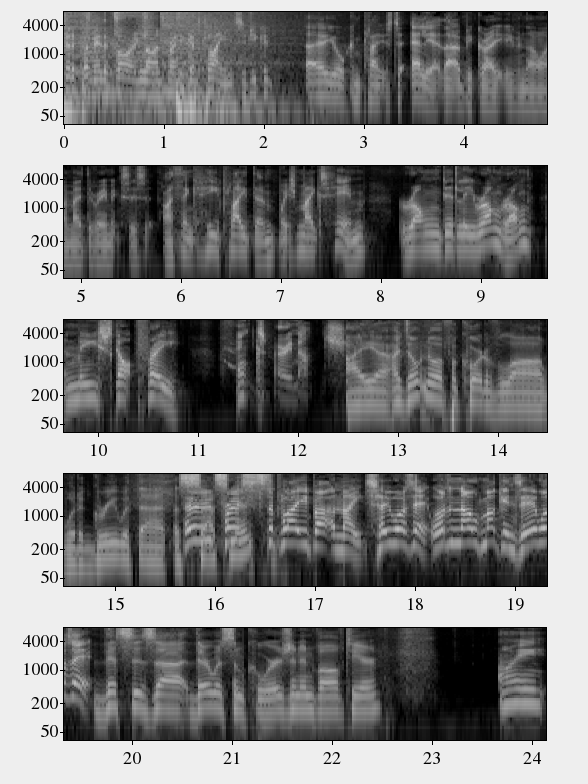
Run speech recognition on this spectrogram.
going to put me in the firing line for any complaints, if you could air your complaints to Elliot, that would be great, even though I made the remixes. I think he played them, which makes him wrong diddly wrong wrong and me scot free. Thanks very much. I uh, I don't know if a court of law would agree with that assessment. Who pressed the play button, mates? Who was it? Wasn't old Muggins here, was it? This is uh, there was some coercion involved here. I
